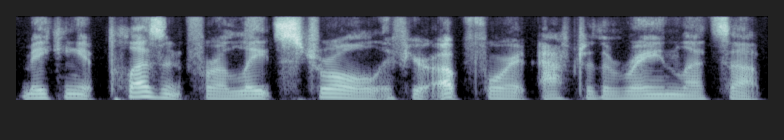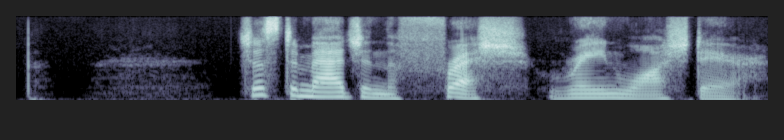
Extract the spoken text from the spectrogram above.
making it pleasant for a late stroll if you're up for it after the rain lets up. Just imagine the fresh, rain washed air.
